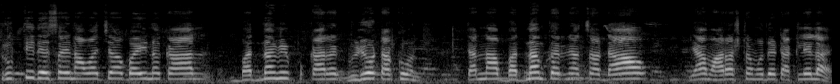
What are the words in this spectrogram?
तृप्ती देसाई नावाच्या बाईनं काल बदनामीकारक व्हिडिओ टाकून त्यांना बदनाम करण्याचा डाव या महाराष्ट्रामध्ये टाकलेला आहे.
